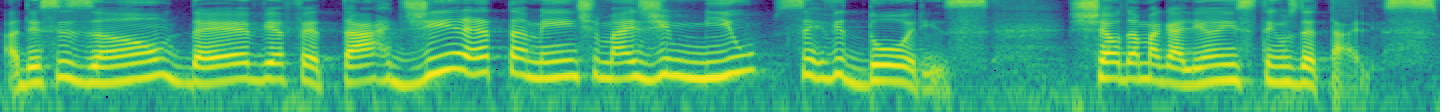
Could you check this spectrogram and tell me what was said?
A decisão deve afetar diretamente mais de mil servidores. Shelda Magalhães tem os detalhes.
